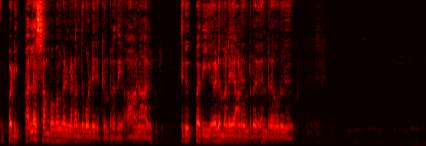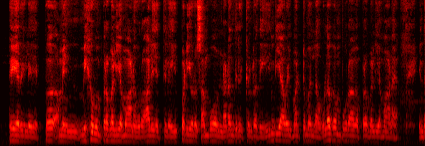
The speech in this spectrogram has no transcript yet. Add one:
இப்படி பல சம்பவங்கள் நடந்து கொண்டிருக்கின்றது. ஆனால் திருப்பதி ஏழுமலையான் என்ற என்ற ஒரு பெயரிலே ஐ மீன் மிகவும் பிரபலியமான ஒரு ஆலயத்திலே இப்படி ஒரு சம்பவம் நடந்திருக்கின்றது. இந்தியாவில் மட்டுமல்ல உலகம் பூராக பிரபலியமான இந்த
